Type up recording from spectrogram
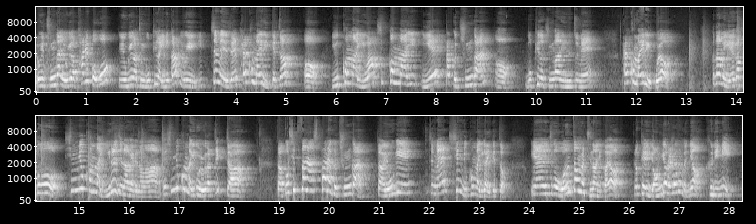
여기 중간 여기가 8일 거고, 여기가 지금 높이가 2니까, 여기 이쯤에 이제 8,1이 있겠죠? 어, 6,2와 10,2의 딱 그 중간, 어, 높이도 중간에 있는 쯤에 8,1이 있고요. 그 다음에 얘가 또 16,2를 지나게 되잖아. 그 16,2도 여기다 찍자. 자, 또 14랑 18의 그 중간. 자, 여기 쯤에 16,2가 있겠죠. 얘 지금 원점을 지나니까요. 이렇게 연결을 해보면요. 그림이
